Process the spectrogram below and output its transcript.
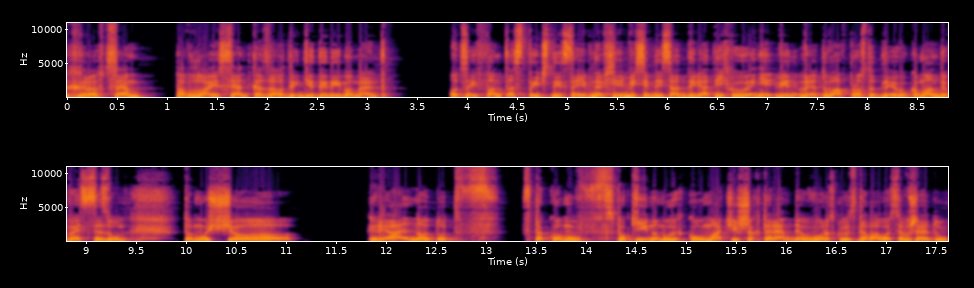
гравцем Павла Ісенка за один єдиний момент. Оцей фантастичний сейв на 89-й хвилині він врятував просто для його команди весь сезон. Тому що реально, от в, в такому спокійному, легкому матчі з Шахтарем, де у Ворску здавалося, вже ну,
